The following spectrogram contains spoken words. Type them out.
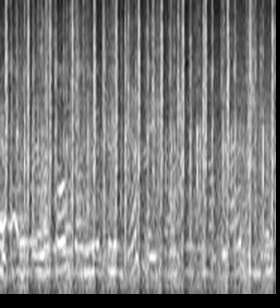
heb het zelf al, dan heb je het net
